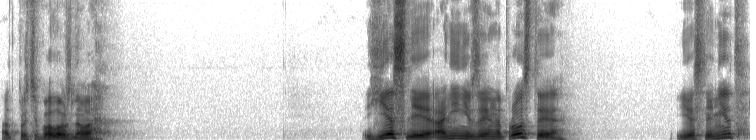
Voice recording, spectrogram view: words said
От противоположного. Если они не взаимно простые, если нет,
